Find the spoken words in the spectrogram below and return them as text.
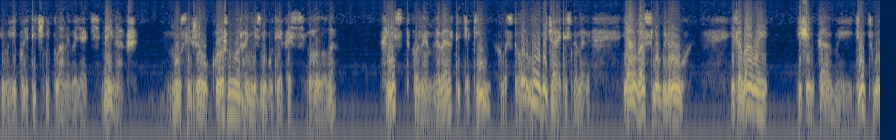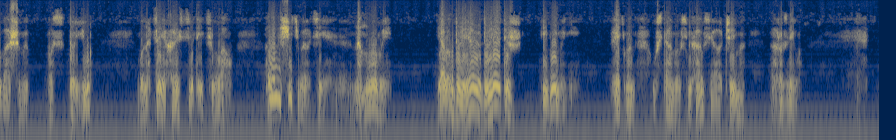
і мої політичні плани велять. Не інакше. Мусить же у кожному організмі бути якась голова. Хвіст конем не вертить, а кінь хвостом. Не обіджайтесь на мене. Я вас люблю. І за вами, і жінками, і дітьми вашими постою, бо на це я хрест святий цілував. Але лишіть ви оці е, намови. Я вам довіряю, довіряйте ж і ви мені. Гетьман устами усміхався, а очима грозив.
